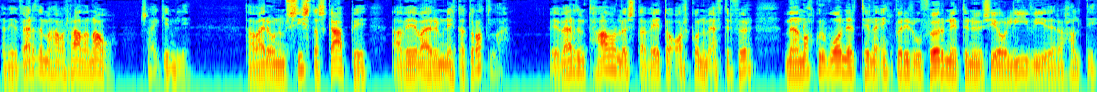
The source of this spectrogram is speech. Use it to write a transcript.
En við verðum að hafa hraðan á, saði Gimli. Það væri honum sísta skapi að við værum neitt að drotla. Við verðum tafarlaust að veita orkonum eftirför meðan okkur vonir til að einhverjir úr föruneytinu séu lífi í þeirra haldi.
